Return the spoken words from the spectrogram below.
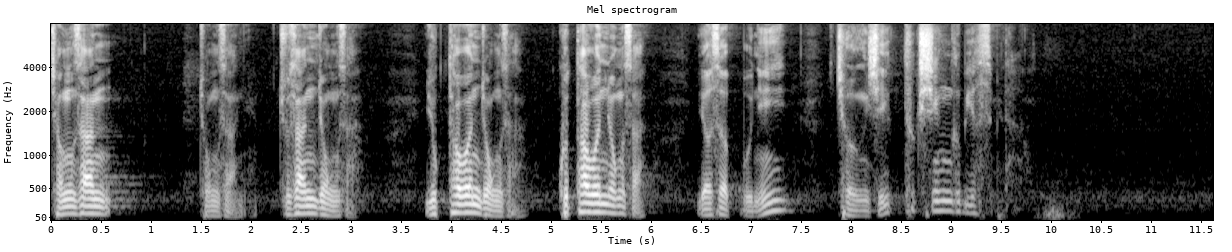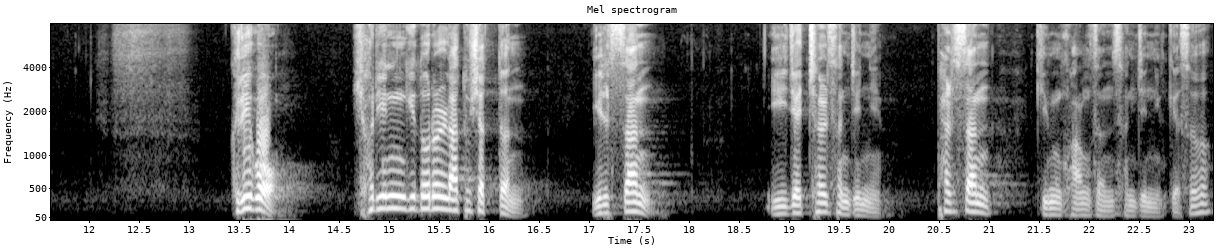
정산 종사님, 주산 종사, 육타원 종사, 구타원 종사 여섯 분이 정식 특신급이었습니다. 그리고 혈인 기도를 놔두셨던 일산 이재철 선지님, 팔산 김광선 선지님께서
